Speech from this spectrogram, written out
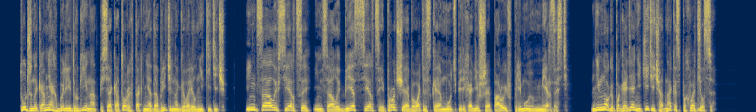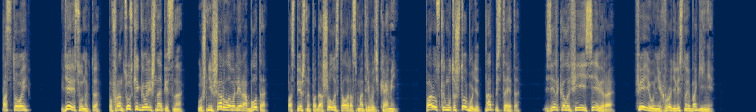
Тут же на камнях были и другие надписи, о которых так неодобрительно говорил Никитич. Инициалы в сердце, инициалы без сердца и прочая обывательская муть, переходившая порой в прямую мерзость. Немного погодя, Никитич, однако, спохватился. «Постой! Где рисунок-то? По-французски, говоришь, написано. Уж не Шарлова ли работа?» Поспешно подошел и стал рассматривать камень. «По-русскому-то что будет? Надпись-то это. Зеркало феи Севера. Фея у них вроде лесной богини.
